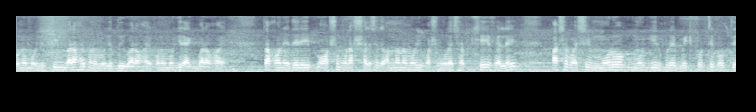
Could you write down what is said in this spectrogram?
কোনো মুরগি তিনবার হয়, কোনো মুরগি দুইবার হয়, কোনো মুরগির একবারও হয়। তখন এদের এই পশম ওঠার সাথে সাথে অন্যান্য মুরগি পশমগুলো সব খেয়ে ফেলে। পাশাপাশি মোরগ মুরগির উপরে মিট করতে করতে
